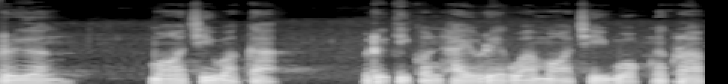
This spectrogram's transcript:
เรื่อง หมอชีวกะ หรือที่คนไทยเรียกว่าหมอชีวกนะครับ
